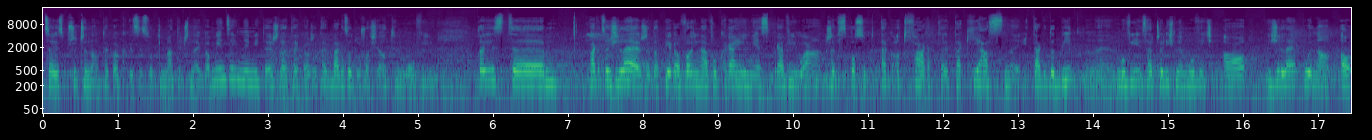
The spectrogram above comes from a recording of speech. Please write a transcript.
co jest przyczyną tego kryzysu klimatycznego. Między innymi też dlatego, że tak bardzo dużo się o tym mówi. To jest bardzo źle, że dopiero wojna w Ukrainie sprawiła, że w sposób tak otwarty, tak jasny i tak dobitny mówi, zaczęliśmy mówić o źle płyną, o,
